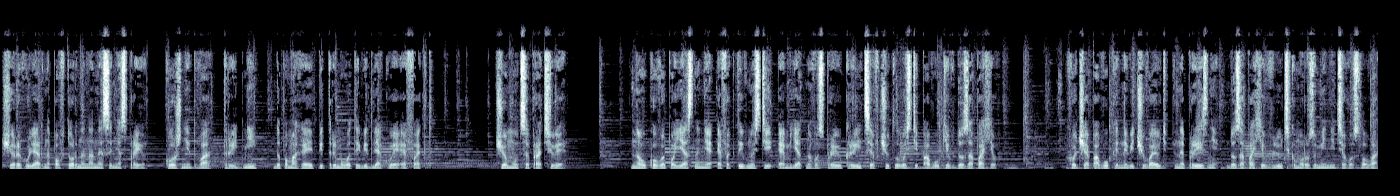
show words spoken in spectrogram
що регулярне повторне нанесення спрею кожні 2-3 дні допомагає підтримувати відлякує ефект. Чому це працює? Наукове пояснення ефективності ем'ятного спрею криється в чутливості павуків до запахів. Хоча павуки не відчувають неприязні до запахів в людському розумінні цього слова,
